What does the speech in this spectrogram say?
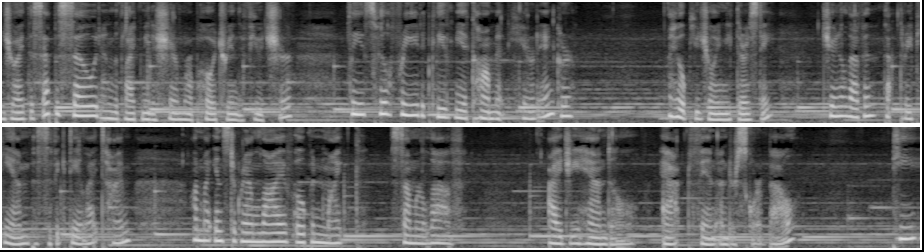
Enjoyed this episode and would like me to share more poetry in the future, please feel free to leave me a comment here at Anchor. I hope you join me Thursday, June 11th at 3 p.m. Pacific Daylight Time on my Instagram Live open mic Summer Love, IG handle at Finn underscore Bell, P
